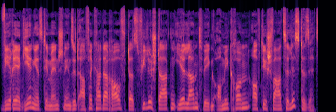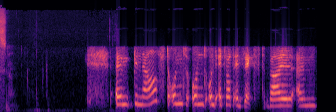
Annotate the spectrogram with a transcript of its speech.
Wie reagieren jetzt die Menschen in Südafrika darauf, dass viele Staaten ihr Land wegen Omikron auf die schwarze Liste setzen? Ähm, genervt und, und, und etwas entsetzt, weil ähm,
